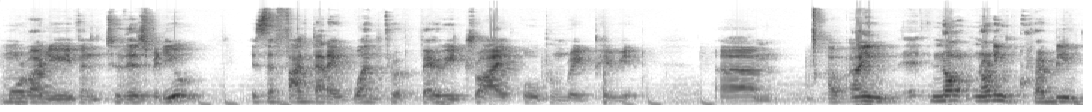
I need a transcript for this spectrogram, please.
more value even to this video, is the fact that I went through a very dry open rate period. Um, I mean, not not incredibly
